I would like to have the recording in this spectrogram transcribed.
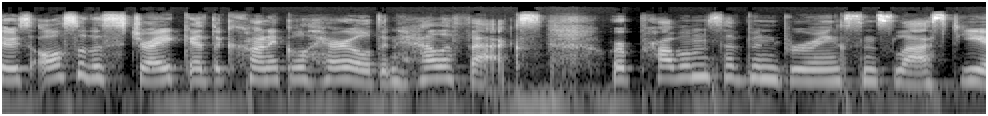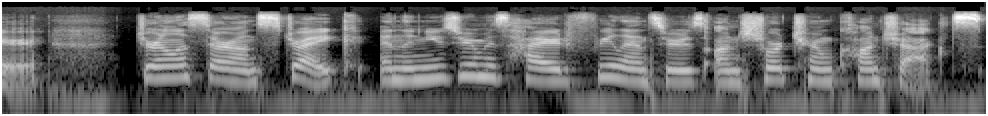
There's also the strike at the Chronicle Herald in Halifax, where problems have been brewing since last year. Journalists are on strike, and the newsroom has hired freelancers on short term contracts.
